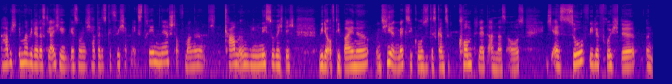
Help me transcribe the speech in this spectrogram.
habe ich immer wieder das Gleiche gegessen und ich hatte das Gefühl, ich habe einen extremen Nährstoffmangel und ich kam irgendwie nicht so richtig wieder auf die Beine. Und hier in Mexiko sieht das Ganze komplett anders aus. Ich esse so viele Früchte und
